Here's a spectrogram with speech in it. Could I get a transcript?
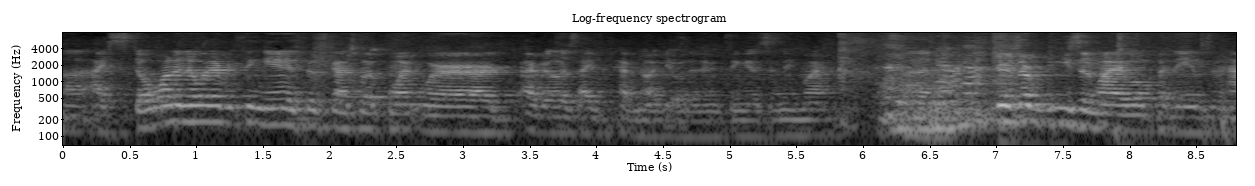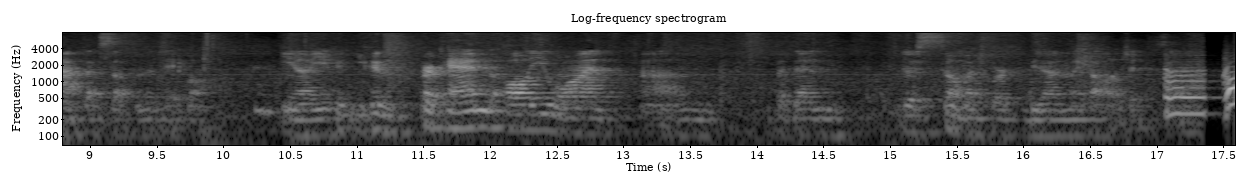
Uh, I still want to know what everything is, but it's gotten to a point where I realize I have no idea what anything is anymore. Uh, there's a reason why I won't put names and half that stuff on the table. You know, you can you can pretend all you want, um, but then there's so much work to be done in mycology. So. Uh,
